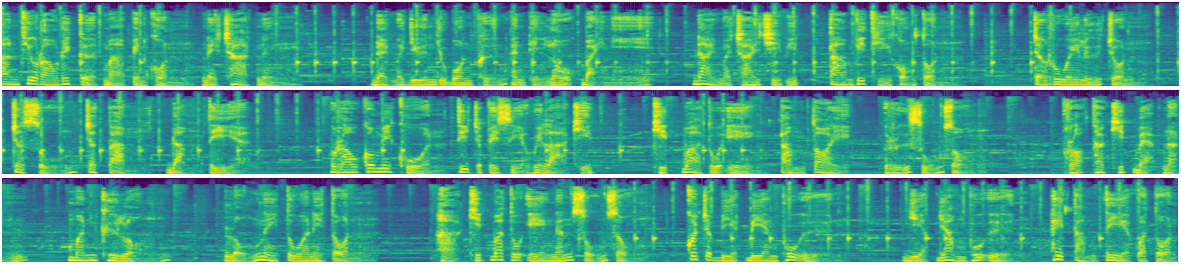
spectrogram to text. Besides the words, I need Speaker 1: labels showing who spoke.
Speaker 1: การที่เราได้เกิดมาเป็นคนในชาติหนึ่ง ได้มายืนอยู่บนผืนแผ่นดินโลกใบนี้ ได้มาใช้ชีวิตตามวิถีของตน จะรวยหรือจน จะสูงจะต่ำดำเตี้ย เราก็ไม่ควรที่จะไปเสียเวลาคิด คิดว่าตัวเองต่ำต้อยหรือสูงส่ง เพราะถ้าคิดแบบนั้น มันคือหลง หลงในตัวในตน หากคิดว่าตัวเองนั้นสูงส่ง ก็จะเบียดเบียนผู้อื่น เหยียบย่ำผู้อื่นให้ต่ำเตี้ยกว่าตน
